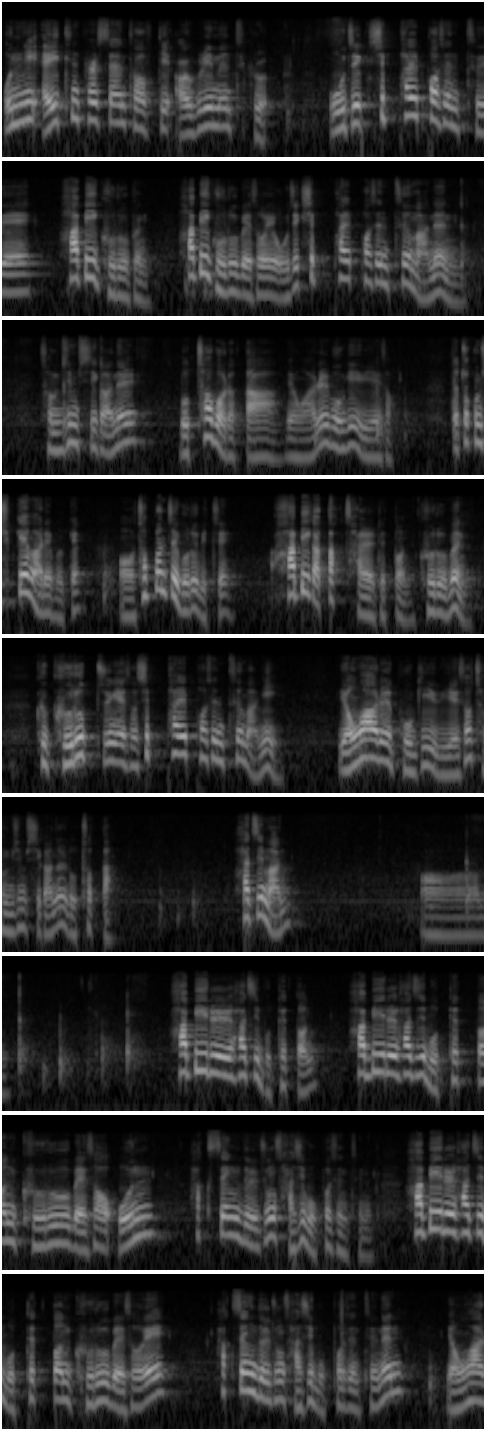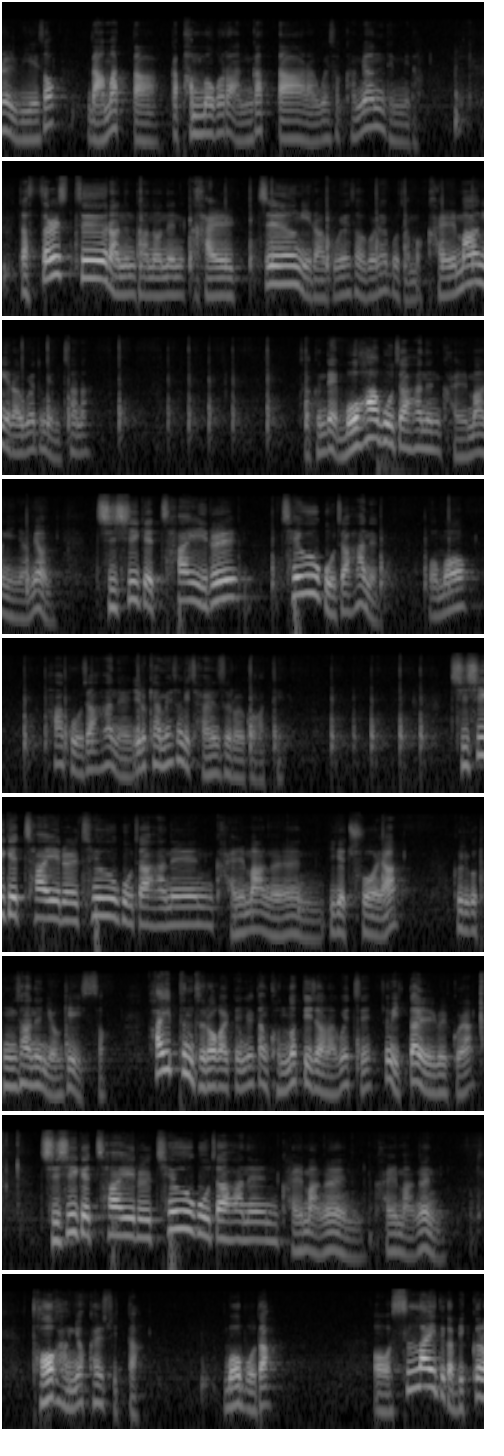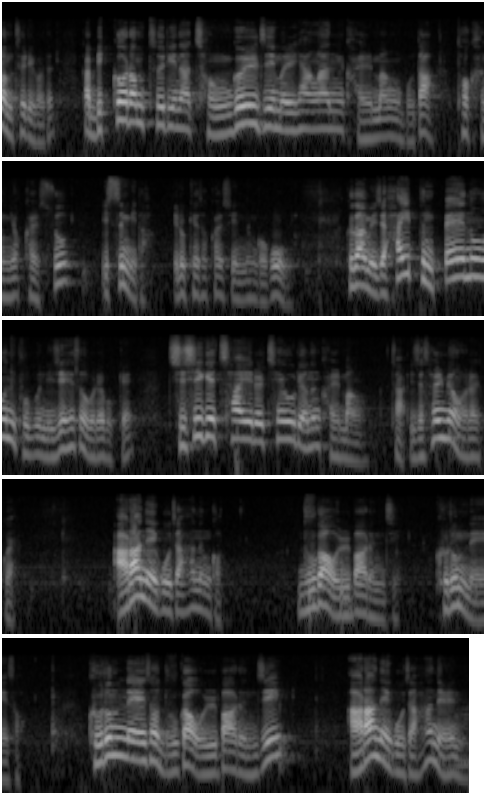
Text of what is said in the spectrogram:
Only 18% of the agreement group. 오직 18%의 합의 그룹은 합의 그룹에서의 오직 18%만은 점심 시간을 놓쳐버렸다. 영화를 보기 위해서. 자, 조금 쉽게 말해볼게. 어, 첫 번째 그룹 있지. 합의가 딱 잘 됐던 그룹은 그 그룹 중에서 18%만이 영화를 보기 위해서 점심 시간을 놓쳤다. 하지만 어, 합의를 하지 못했던 합의를 하지 못했던 그룹에서 온 학생들 중 45%는 합의를 하지 못했던 그룹에서의 학생들 중 45%는 영화를 위해서 남았다. 그러니까 밥 먹으러 안 갔다라고 해석하면 됩니다. 자, thirst라는 단어는 갈증이라고 해석을 해보자. 뭐 갈망이라고 해도 괜찮아. 자, 근데 뭐 하고자 하는 갈망이냐면 지식의 차이를 채우고자 하는 뭐뭐 하고자 하는 이렇게 하면 해석이 자연스러울 것 같아. 지식의 차이를 채우고자 하는 갈망은 이게 주어야. 그리고 동사는 여기에 있어. 하이픈 들어갈 땐 일단 건너뛰자라고 했지. 좀 이따 읽을 거야. 지식의 차이를 채우고자 하는 갈망은 갈망은 더 강력할 수 있다. 뭐보다? 어, 슬라이드가 미끄럼틀이거든. 그러니까 미끄럼틀이나 정글짐을 향한 갈망보다 더 강력할 수 있습니다. 이렇게 해석할 수 있는 거고. 그 다음에 이제 하이픈 빼놓은 부분 이제 해석을 해볼게. 지식의 차이를 채우려는 갈망. 자, 이제 설명을 할 거야. 알아내고자 하는 것. 누가 올바른지. 그룹 내에서. 그룹 내에서 누가 올바른지 알아내고자 하는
